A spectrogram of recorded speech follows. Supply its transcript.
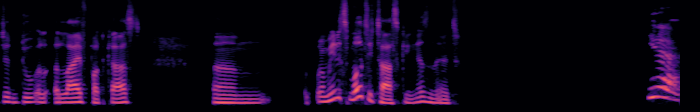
didn't do a, a, live podcast. Um, I mean, it's multitasking, isn't it? Yeah,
